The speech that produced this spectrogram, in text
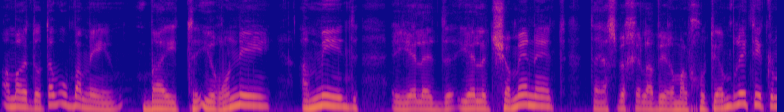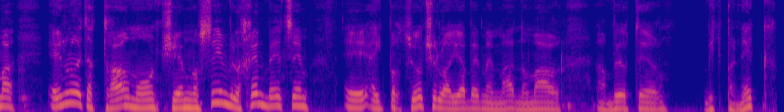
הוא אמר את דעותיו, הוא בא מבית עירוני, עמיד, ילד, ילד שמנת, טייס בחיל האוויר המלכותי הבריטי, כלומר, אין לו את הטראומות שהם נושאים, ולכן בעצם אה, ההתפרצויות שלו היה בממד, נאמר, הרבה יותר מתפנק,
